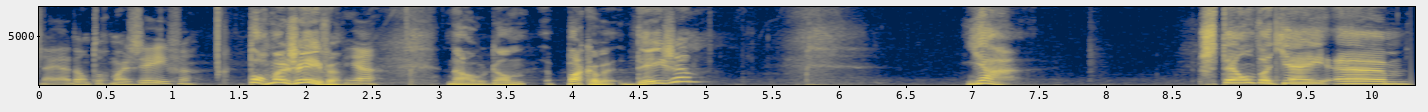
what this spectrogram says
Nou ja, dan toch maar zeven. Toch maar zeven? Ja. Nou, dan pakken we deze. Ja. Stel dat jij... Um,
